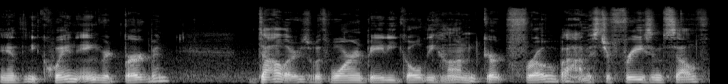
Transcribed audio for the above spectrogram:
Anthony Quinn, Ingrid Bergman, Dollars with Warren Beatty, Goldie Hawn, and Gert Frobe, ah, Mr. Freeze himself,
